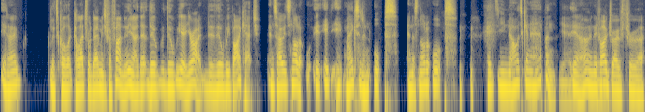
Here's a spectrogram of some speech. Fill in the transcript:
you know, let's call it collateral damage for fun. You know, there, there, there yeah, you're right. There, will be bycatch, and so it's not a. It, it, it makes it an oops, and it's not an oops. it's you know it's going to happen. Yeah, you know. And if yeah. I drove through a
